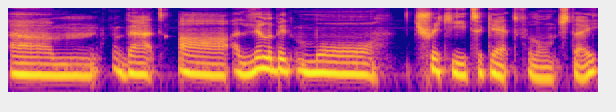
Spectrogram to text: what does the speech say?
um, that are a little bit more tricky to get for launch day.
